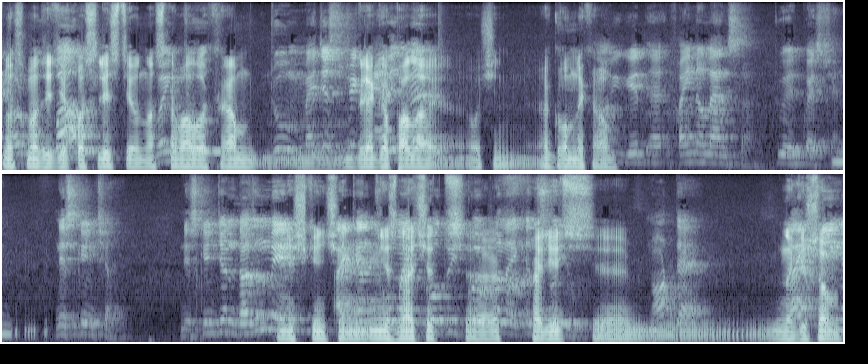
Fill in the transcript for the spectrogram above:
ну, смотрите, впоследствии он основал храм для Гапала, очень огромный храм. Нишкинчин не значит э, ходить э, нагишом.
